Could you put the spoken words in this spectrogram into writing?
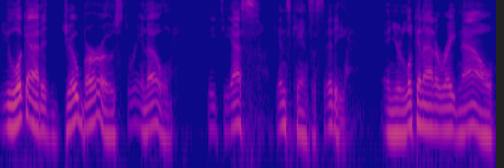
you look at it. Joe Burrow's three and zero oh, ATS against Kansas City, and you're looking at it right now.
